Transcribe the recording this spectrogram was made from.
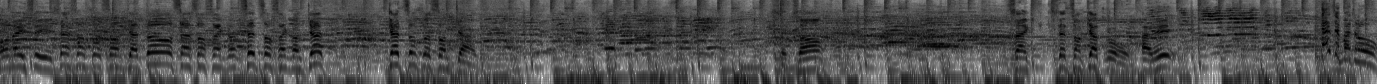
On a essayé 574, 550, 754, 475. 700. 5, 704 euros. Allez, Ah, c'est pas trop.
